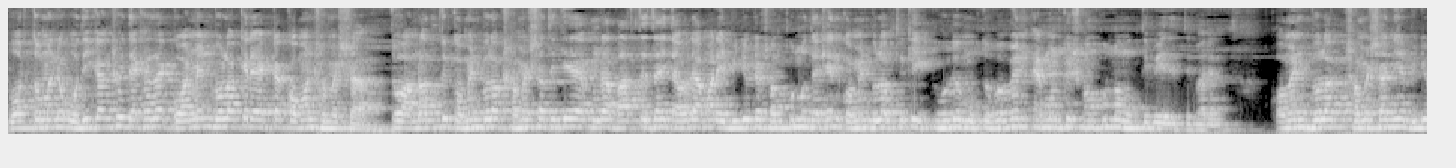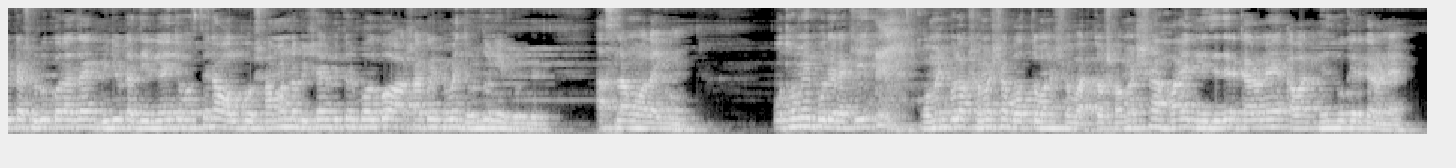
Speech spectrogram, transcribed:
বর্তমানে অধিকাংশই দেখা যায় কমেন্ট ব্লকের একটা কমন সমস্যা। তো আমরা যদি কমেন্ট ব্লক সমস্যা থেকে আমরা বাঁচতে চাই, তাহলে আমার এই ভিডিওটা সম্পূর্ণ দেখেন। কমেন্ট ব্লক থেকে একটু হলেও মুক্ত পাবেন এমনকি সম্পূর্ণ মুক্তি পেয়ে যেতে পারেন। কমেন্ট ব্লক সমস্যা নিয়ে ভিডিওটা শুরু করা যাক। ভিডিওটা দীর্ঘায়িত হচ্ছে না, অল্প সামান্য বিষয়ের ভিতর বলব। আশা করি সবাই ধৈর্য নিয়ে শুনবেন। আসসালামু আলাইকুম। প্রথমে বলে রাখি কমেন্ট ব্লক সমস্যা বর্তমানে সবার। তো সমস্যা হয় নিজেদের কারণে, আবার ফেসবুকের কারণে।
